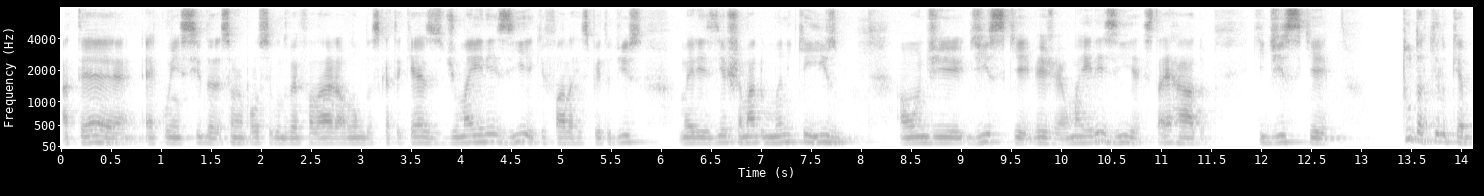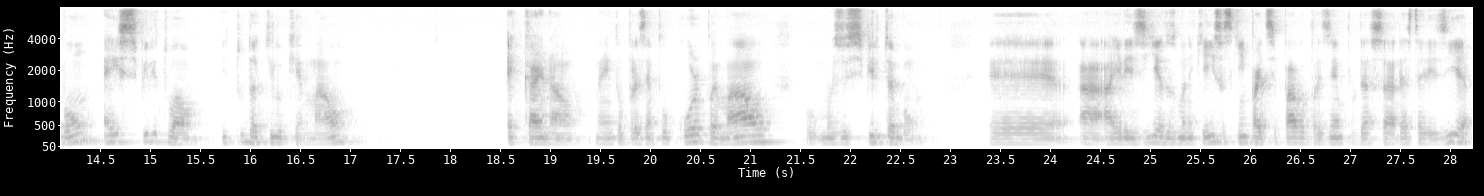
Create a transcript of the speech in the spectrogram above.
Até é conhecida, São João Paulo II vai falar ao longo das catequeses, de uma heresia que fala a respeito disso, uma heresia chamada maniqueísmo, onde diz que, veja, é uma heresia, está errado, que diz que tudo aquilo que é bom é espiritual e tudo aquilo que é mal é carnal. Né? Então, por exemplo, o corpo é mal, mas o espírito é bom. É, a, a, heresia dos maniqueístas, quem participava, por exemplo, dessa, desta heresia,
